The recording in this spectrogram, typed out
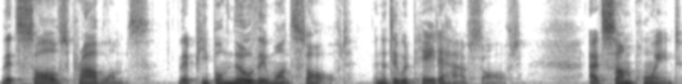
that solves problems that people know they want solved and that they would pay to have solved. At some point,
